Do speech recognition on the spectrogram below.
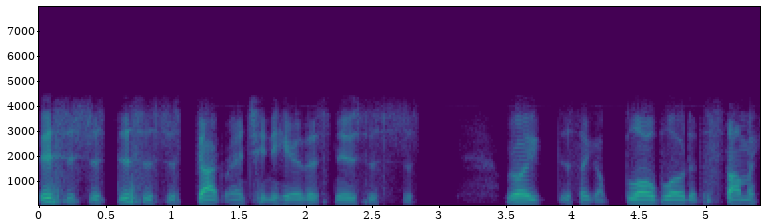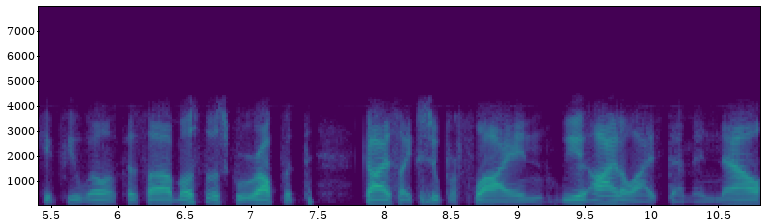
this is just this is just gut wrenching to hear this news. This is just really just like a blow blow to the stomach, if you will, because uh, most of us grew up with guys like Superfly, and we idolized them. And now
